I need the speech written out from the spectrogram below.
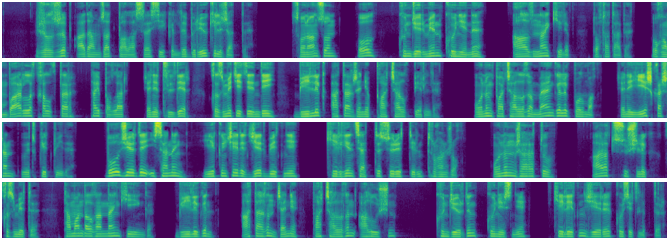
жылжып адамзат баласы секілді біреу келе жатты. Сонан соң ол күндермен көнені алдына келіп тоқтатады. Оған барлық халықтар тайпалар және тілдер қызмет ететіндей билік атақ және патшалық берілді. Оның патшалығы мәңгілік болмақ және ешқашан өтіп кетпейді. Бұл жерде исаның екінші рет жер бетіне келген сәтті суреттелініп тұрған жоқ. Оның жарату ара түсушілік қызметі тамандалғаннан кейінгі билігін атағын және патшалығын алу үшін күндердің көнесіне келетін жері көрсетіліп тұр.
